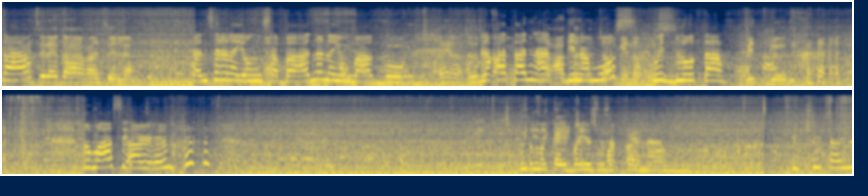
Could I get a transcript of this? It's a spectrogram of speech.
ka. Cancel na tayo, cancel na. Cancel na yung saba, ano na yung bago. Ano Lakatan at ginamos with gluta. With glue. Tumaas si RM. Dyan yung sasakyan namin. Picture tayo.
